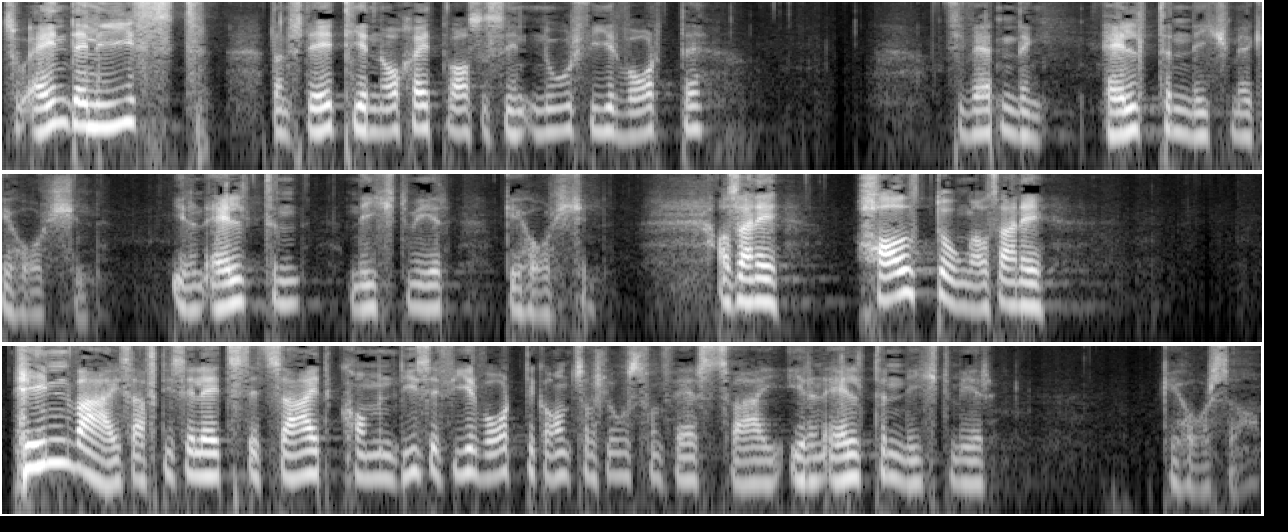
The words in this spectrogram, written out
zu Ende liest, dann steht hier noch etwas, es sind nur vier Worte. Sie werden den Eltern nicht mehr gehorchen. Ihren Eltern nicht mehr gehorchen. Als eine Haltung, als eine Hinweis auf diese letzte Zeit kommen diese vier Worte ganz am Schluss von Vers 2. Ihren Eltern nicht mehr gehorsam.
